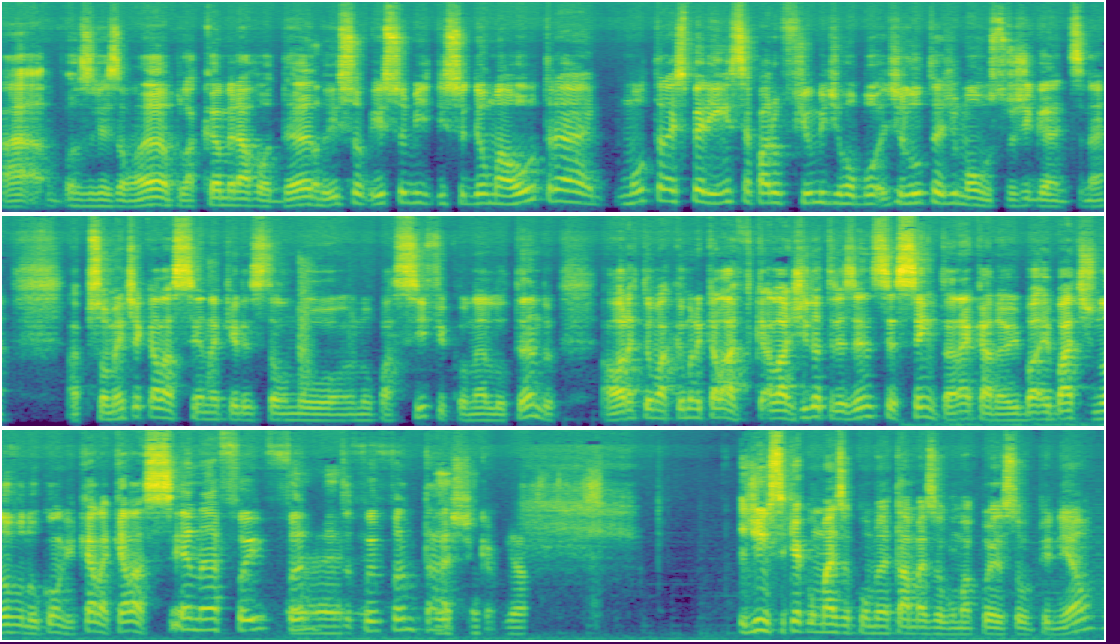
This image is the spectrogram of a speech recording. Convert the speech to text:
A, a visão ampla, a câmera rodando, isso, isso, me, isso deu uma outra, uma outra experiência para o filme de robô, de luta de monstros gigantes, né? Ah, principalmente aquela cena que eles estão no, no Pacífico, né? Lutando, a hora que tem uma câmera que ela, ela gira 360, né, cara? E bate de novo no Kong. Aquela, aquela cena foi, fan, é, foi fantástica. É Jim, você quer mais comentar mais alguma coisa sobre opinião?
